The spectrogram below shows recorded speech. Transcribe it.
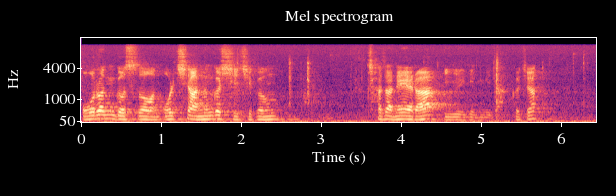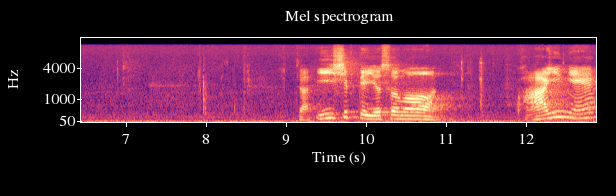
옳은 것은 옳지 않는 것이 지금 찾아내라 이 얘기입니다. 그죠? 자, 20대 여성은 과잉의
